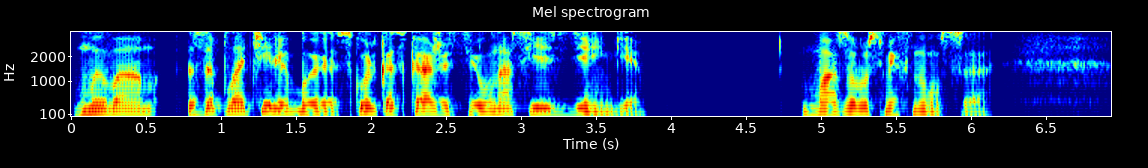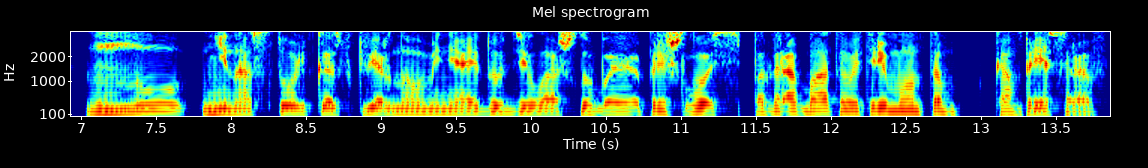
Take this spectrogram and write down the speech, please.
мы вам заплатили бы, сколько скажете, у нас есть деньги». Мазур усмехнулся. «Ну, не настолько скверно у меня идут дела, чтобы пришлось подрабатывать ремонтом компрессоров,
